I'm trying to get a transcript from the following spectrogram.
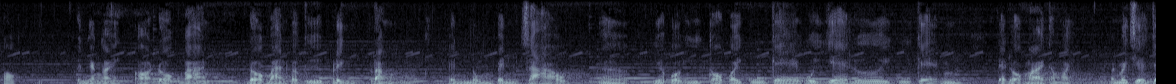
พอเป็นยังไงอ๋อดอกบาน ดอกบานก็คือเปล่งปลั่งเป็นหนุ่มเป็นสาว เออเดี๋ยวพออีต่อไปกูแก่โอ้ยแย่เลย กูแก่แต่ดอกไม้ทำไม มันไม่เสียใจ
